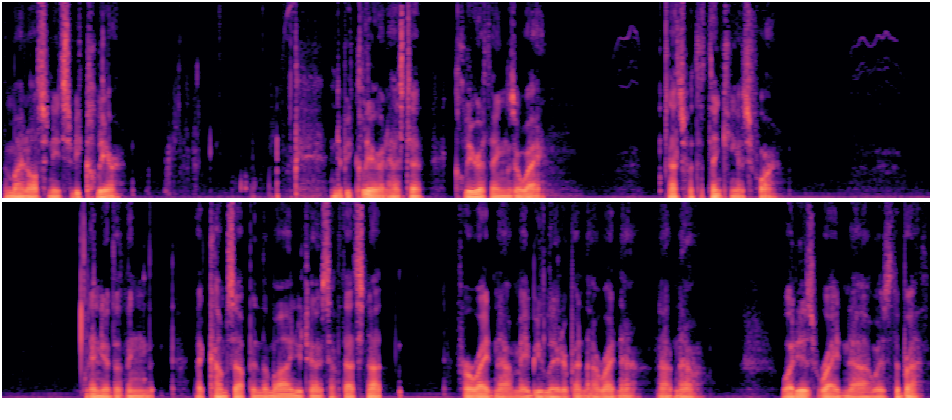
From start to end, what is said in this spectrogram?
the mind also needs to be clear. And to be clear, it has to clear things away. That's what the thinking is for. Any other thing that, that comes up in the mind, you tell yourself, that's not for right now, maybe later, but not right now, not now. What is right now is the breath.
